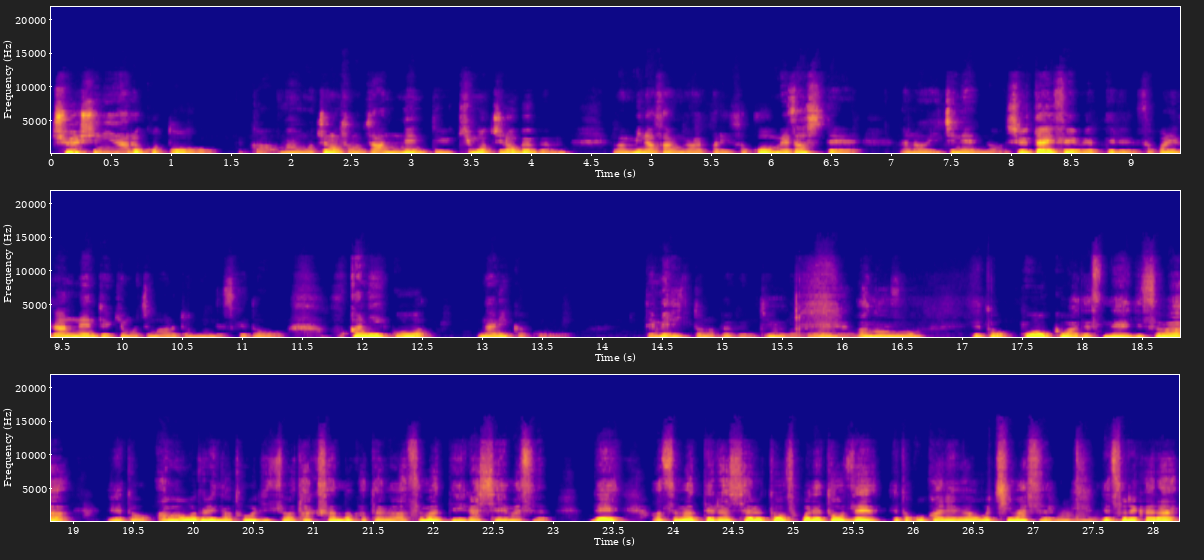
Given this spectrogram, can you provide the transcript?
中止になることが、まあもちろんその残念っていう気持ちの部分、皆さんがやっぱりそこを目指して、あの、一年の集大成をやってる、そこに残念という気持ちもあると思うんですけど、他にこう、何かこう、デメリットの部分っていうのはどういうのあがりますか？の、えっと、多くはですね、実は、えっと、阿波踊りの当日はたくさんの方が集まっていらっしゃいます。で、集まっていらっしゃると、そこで当然、えっと、お金が落ちます。うんうんで、それから、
